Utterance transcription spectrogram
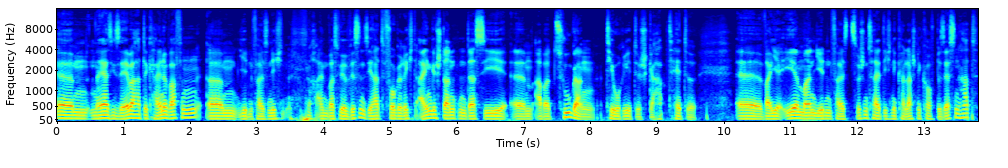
Ähm, naja, sie selber hatte keine Waffen, ähm, jedenfalls nicht nach allem, was wir wissen. Sie hat vor Gericht eingestanden, dass sie ähm, aber Zugang theoretisch gehabt hätte, äh, weil ihr Ehemann jedenfalls zwischenzeitlich eine Kalaschnikow besessen hat.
